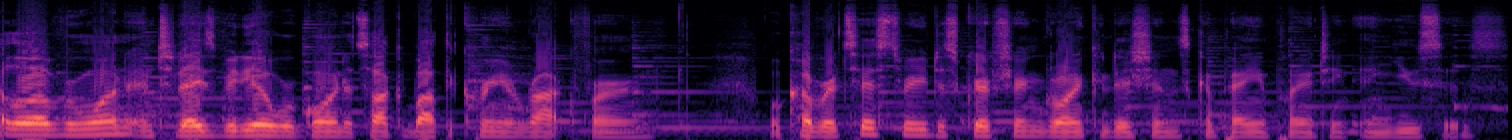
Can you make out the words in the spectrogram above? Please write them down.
Hello everyone, in today's video we're going to talk about the Korean rock fern. We'll cover its history, description, growing conditions, companion planting, and uses.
